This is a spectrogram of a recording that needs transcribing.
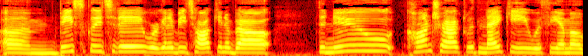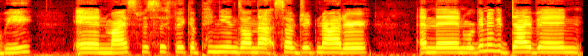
Um, basically, today we're going to be talking about the new contract with Nike with the MLB and my specific opinions on that subject matter. And then we're going to dive in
